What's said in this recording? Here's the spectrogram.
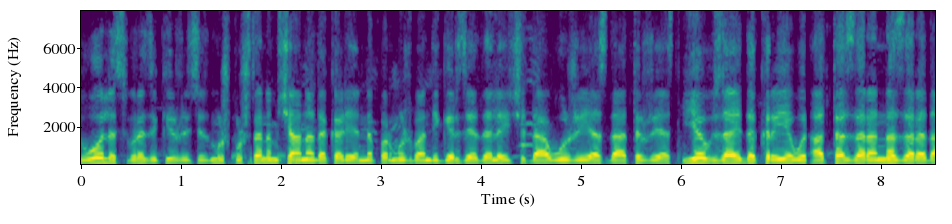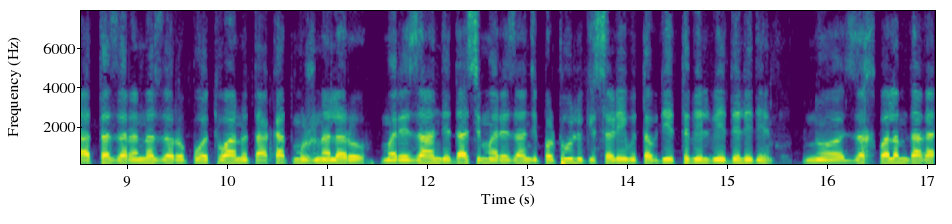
دوولس ورځې کېږي چې زموږ پوښتنه هم چا نه ده کړې، نه پر موږ باندې ګرځېدلی چې دا وږي یاست، دا تږي یاست، یو ځای د کرایې و اته زره نه زره، د اته زره نه زره روپو توان و طاقت موږ نه لرو، مریضان دي، داسې مریضان چې په ټولو کې سړې و تودې تبې لوېدلي دي. نو زه خپل هم دغه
